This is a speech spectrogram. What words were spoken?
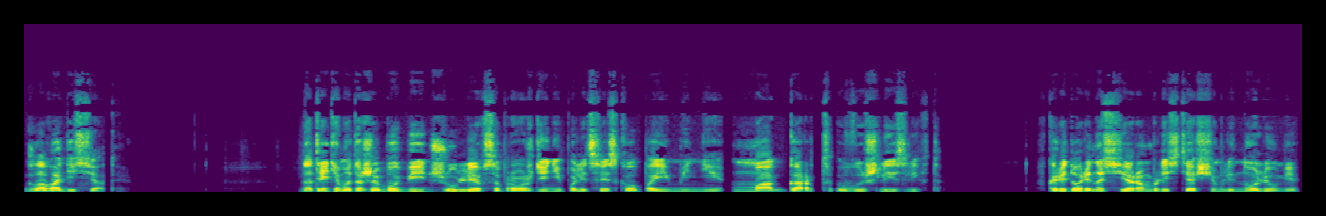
Глава десятая. На третьем этаже Бобби и Джулия в сопровождении полицейского по имени Маггард вышли из лифта. В коридоре на сером блестящем линолеуме,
